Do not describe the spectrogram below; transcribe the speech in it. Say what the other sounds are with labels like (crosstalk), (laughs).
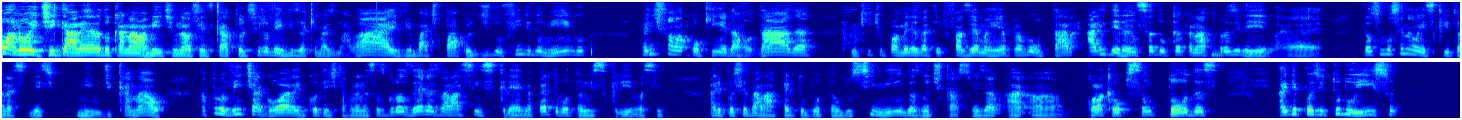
Boa noite, galera do canal Amit 1914. Sejam bem-vindos aqui mais uma live, um bate-papo do fim de domingo, para a gente falar um pouquinho da rodada e o que, que o Palmeiras vai ter que fazer amanhã para voltar à liderança do Campeonato Brasileiro. É. Então, se você não é inscrito nesse, nesse humilde canal, aproveite agora, enquanto a gente está falando essas groselhas, vai lá, se inscreve, aperta o botão inscreva-se. Aí depois você vai lá, aperta o botão do sininho das notificações, a, a, a, coloca a opção todas. Aí depois de tudo isso,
